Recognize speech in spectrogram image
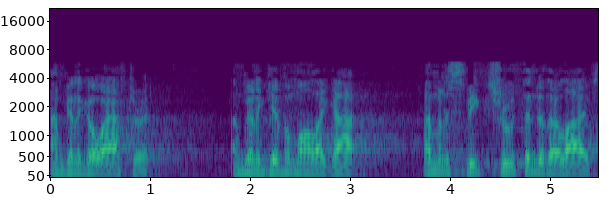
I'm going to go after it. I'm going to give them all I got. I'm going to speak truth into their lives.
